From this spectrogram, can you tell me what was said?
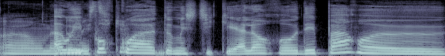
Euh, on a Ah oui, pourquoi domestiquer? Alors au départ, euh,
